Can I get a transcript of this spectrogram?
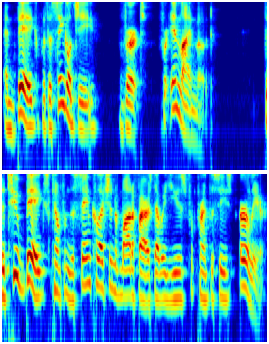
and big with a single G, vert, for inline mode. The two bigs come from the same collection of modifiers that we used for parentheses earlier.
